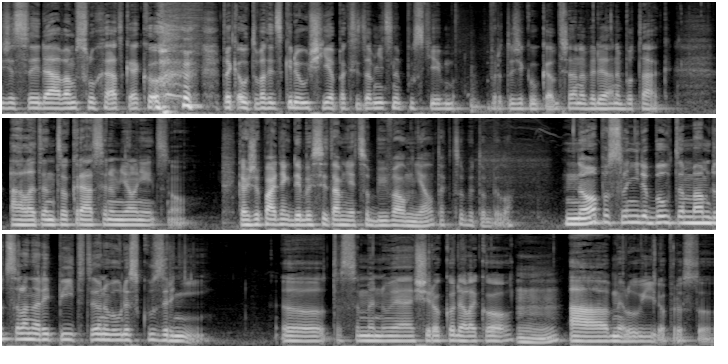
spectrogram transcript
že si dávám sluchátka jako tak automaticky do uší a pak si tam nic nepustím, protože koukám třeba na videa nebo tak. Ale tentokrát jsem neměl nic, no. Každopádně, kdyby si tam něco býval měl, tak co by to bylo? No, poslední dobou tam mám docela na repeat ty novou desku Zrní. Uh, ta se jmenuje Široko daleko mm. a miluji ji doprosto.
